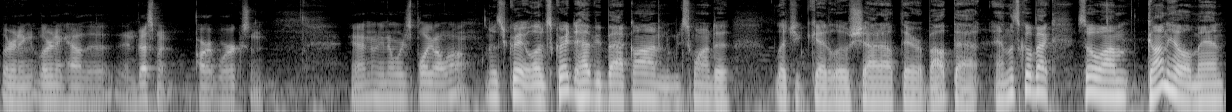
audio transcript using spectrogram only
learning learning how the investment part works, and and you know we're just plugging along. That's great. Well, it's great to have you back on. We just wanted to let you get a little shout out there about that. And let's go back. So, um, Gun Hill, man,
